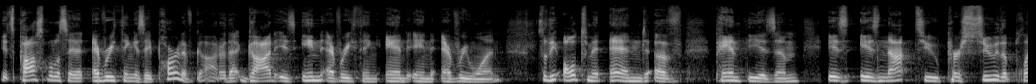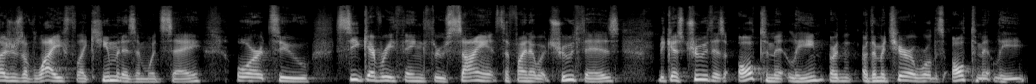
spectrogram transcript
It's possible to say that everything is a part of God or that God is in everything and in everyone. So the ultimate end of pantheism is is not to pursue the pleasures of life like humanism would say or to seek everything through science to find out what truth is because truth is ultimately or the, or the material world is ultimately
